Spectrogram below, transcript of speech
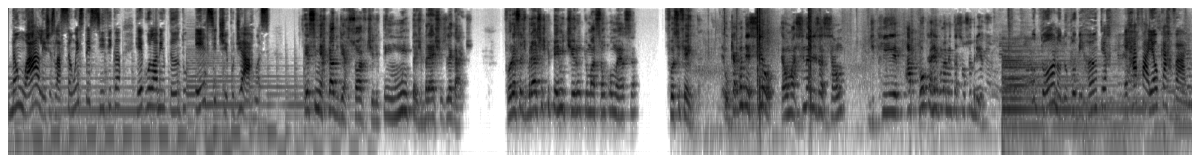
não há legislação específica regulamentando esse tipo de armas. Esse mercado de airsoft ele tem muitas brechas legais. Foram essas brechas que permitiram que uma ação como essa fosse feita. O que aconteceu é uma sinalização de que há pouca regulamentação sobre isso. Dono do Clube Hunter é Rafael Carvalho.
